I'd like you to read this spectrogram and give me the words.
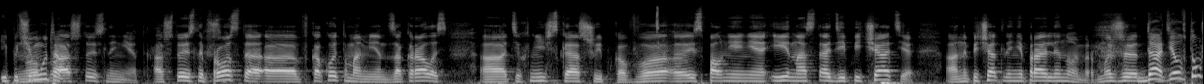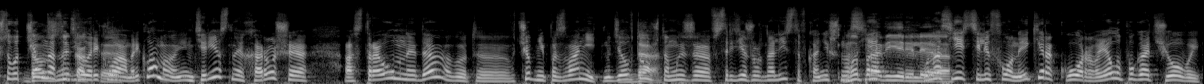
и Ну, почему-то... а что если нет? А что если просто э, в какой-то момент закралась э, техническая ошибка в э, исполнении и на стадии печати а, напечатали неправильный номер? Мы же Да, дело в том, что вот чем нас должны удивила реклама? Реклама интересная, хорошая, остроумная, да, вот, э, чем не позвонить. Но дело в том, Да. что мы же в среде журналистов, конечно, у Мы нас е- проверили. у нас есть телефоны и Киркорова, и Аллы Пугачевой,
